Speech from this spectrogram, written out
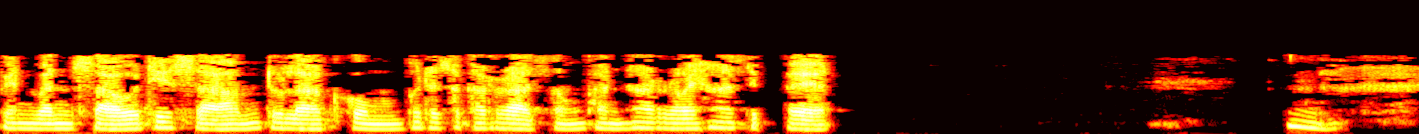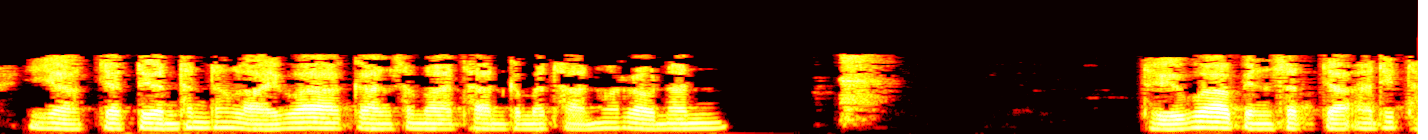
เป็นวันเสาร์ที่สามตุลาคม พุทธศักราช 2558 อยากจะเตือนท่านทั้งหลายว่าการสมาทานกรรมฐานของเรานั้น ถือว่าเป็นสัจจะอธิษฐ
